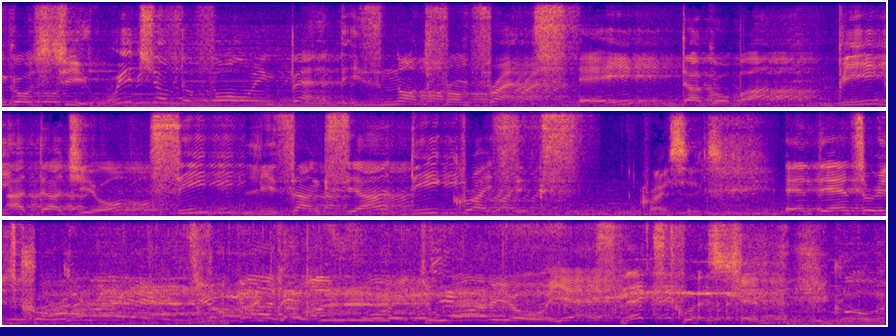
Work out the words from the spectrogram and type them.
Question goes to you. Which of the following band is not from France? A. Dagoba, B. Adagio, C. Lysanxia, D. Crysis. Crisis. And the answer is correct. You got one point to Mario. Yes. Next question Goes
